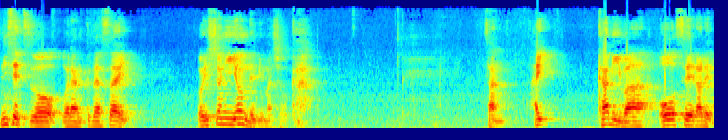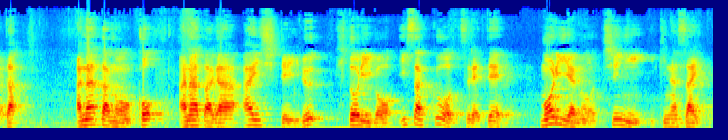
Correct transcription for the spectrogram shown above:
2節をご覧ください。ご一緒に読んでみましょうか。3はい神は仰せられたあなたの子あなたが愛している一人子イサクを連れてモリアの地に行きなさい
